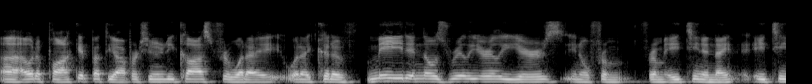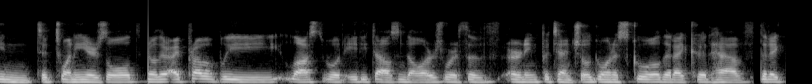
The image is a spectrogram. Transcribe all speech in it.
uh, out of pocket, but the opportunity cost for what I what I could have made in those really early years, you know, from from 18 and 19, 18 to 20 years old, you know, there, I probably lost about eighty thousand dollars worth of earning potential going to school that I could have that I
